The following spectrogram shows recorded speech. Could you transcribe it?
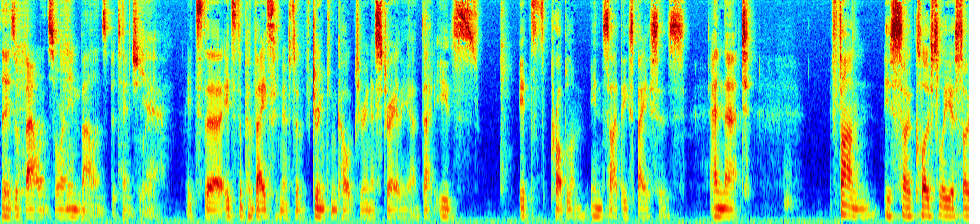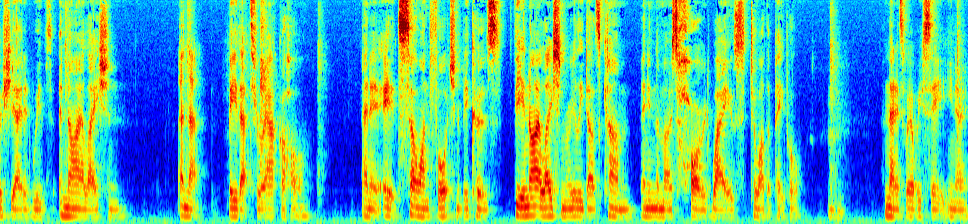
there's a balance or an imbalance potentially. Yeah, it's the it's the pervasiveness of drinking culture in Australia that is its problem inside these spaces, and that fun is so closely associated with annihilation, and that be that through alcohol. And it, it's so unfortunate because the annihilation really does come and in the most horrid ways to other people. Mm. And that is where we see, you know,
